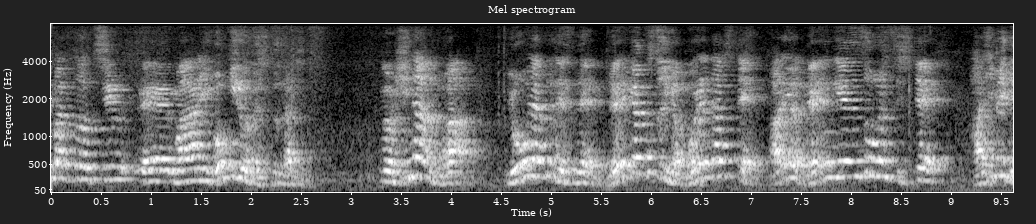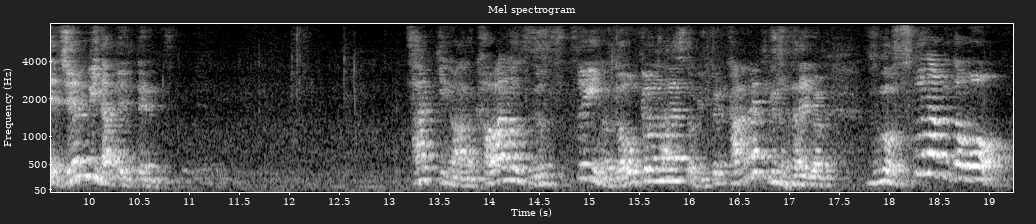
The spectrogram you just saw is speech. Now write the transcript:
発の中、えー、周り5キロの人たちの避難はようやくですね冷却水が漏れ出してあるいは電源喪失して初めて準備だと言ってるんです。さっきのあの川の水位の状況の話とびっくり考えてくださいよ。もう少なくとも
